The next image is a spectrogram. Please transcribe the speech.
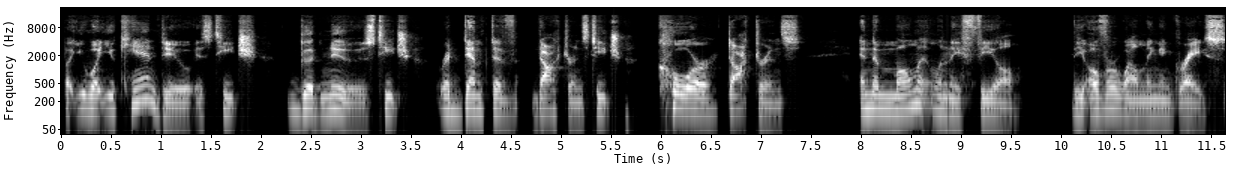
but you, what you can do is teach good news, teach redemptive doctrines, teach core doctrines. And the moment when they feel the overwhelming and grace,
